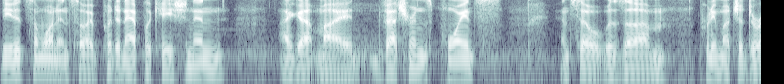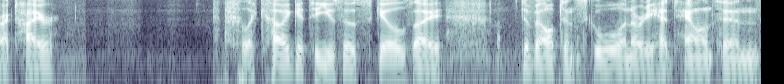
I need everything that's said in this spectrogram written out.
needed someone, and so I put an application in I got my veterans points, and so it was um, pretty much a direct hire. I like how I get to use those skills I developed in school and already had talents in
